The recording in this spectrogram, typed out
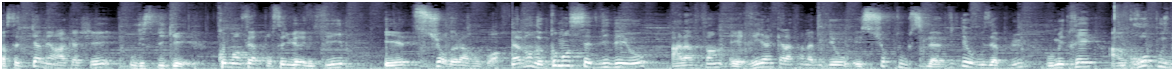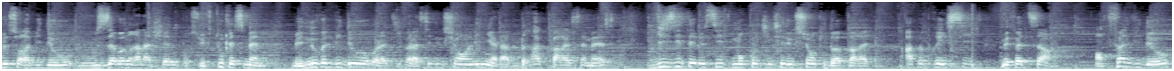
dans cette caméra cachée où j'expliquais comment faire pour séduire une fille et être sûr de la revoir. Mais avant de commencer cette vidéo, à la fin et rien qu'à la fin de la vidéo et surtout si la vidéo vous a plu, vous mettrez un gros pouce bleu sur la vidéo, vous vous abonnerez à la chaîne pour suivre toutes les semaines mes nouvelles vidéos relatives à la séduction en ligne et à la drague par SMS. Visitez le site Mon Coaching Séduction qui doit apparaître à peu près ici, mais faites ça en fin de vidéo.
